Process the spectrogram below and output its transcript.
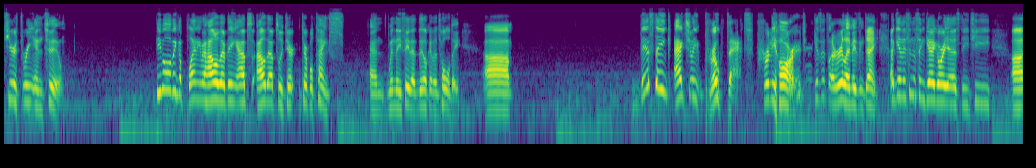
tier 3 and 2. People have been complaining about how they're being abs how they're absolutely ter terrible tanks. And when they say that, they look at the Toldi. Um, this tank actually broke that pretty hard because it's a really amazing tank. Again, it's in the same category as the T uh,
